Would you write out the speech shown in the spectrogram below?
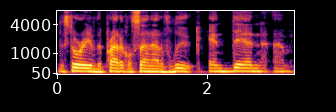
the story of the prodigal son out of Luke and then um,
